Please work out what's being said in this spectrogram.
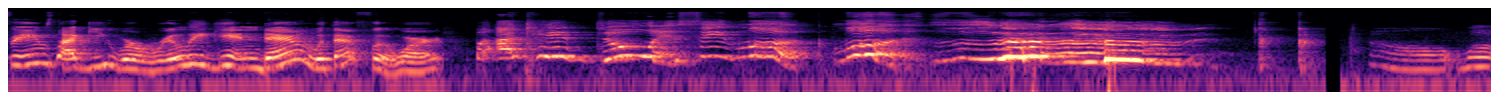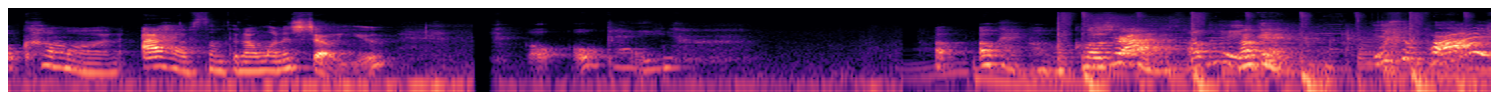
seems like you were really getting down with that footwork. But I can't do it. See, look, look. Oh, well, come on. I have something I want to show you. oh, okay. Oh, okay, Coco, close your eyes. Okay. Okay. It's a surprise.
